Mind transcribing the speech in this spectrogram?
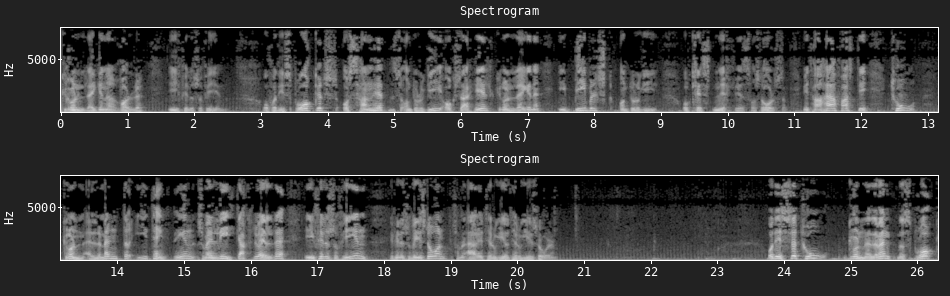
grunnleggende rolle i filosofien. Og fordi språkets og sannhetens ontologi også er helt grunnleggende i bibelsk ontologi og kristen virkelighetsforståelse. Vi tar her fast i to grunnelementer i tenkningen som er like aktuelle i filosofien, i filosofihistorien, som den er i teologi og teologihistorien. Og disse to grunnelementene, språk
